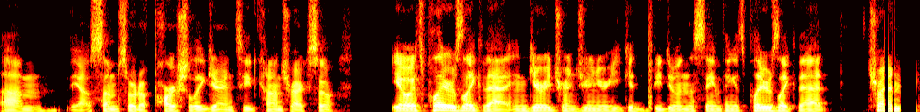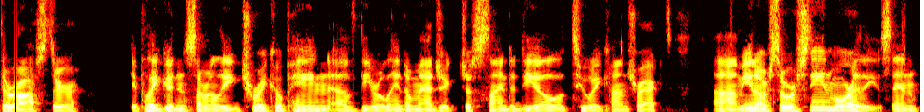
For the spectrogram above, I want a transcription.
um, you know some sort of partially guaranteed contract. So you know, it's players like that. And Gary Trent Jr., he could be doing the same thing. It's players like that trying to make the roster. They play good in summer league. Troy Caupain of the Orlando Magic just signed a deal, a two-way contract. Um, you know, so we're seeing more of these. And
